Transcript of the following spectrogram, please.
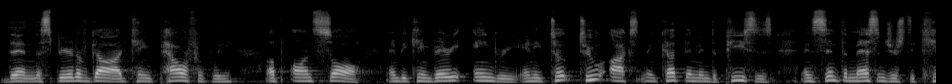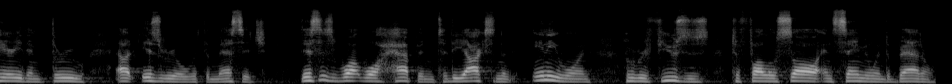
Then the Spirit of God came powerfully up on Saul and became very angry, and he took two oxen and cut them into pieces and sent the messengers to carry them throughout Israel with the message. This is what will happen to the oxen of anyone who refuses to follow Saul and Samuel into battle.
